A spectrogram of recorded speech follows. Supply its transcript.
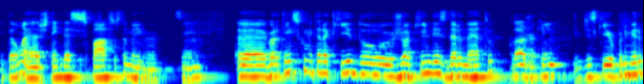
Então é, a gente tem que dar esses passos também, né? Sim. É, agora tem esse comentário aqui do Joaquim Desidero Neto. Claro, Joaquim. Ele diz que o primeiro,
